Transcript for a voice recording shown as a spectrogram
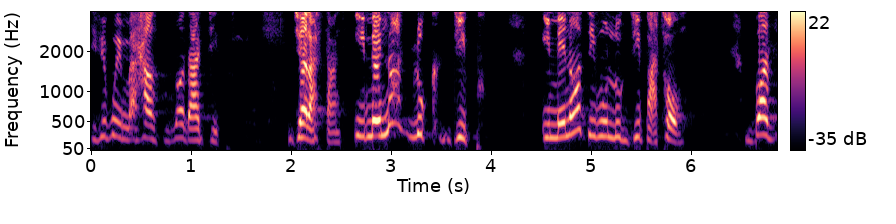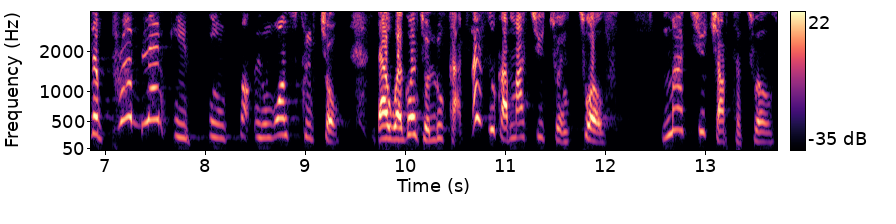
the people in my house, it's not that deep. Do you understand? It may not look deep. It may not even look deep at all. But the problem is in, some, in one scripture that we're going to look at. Let's look at Matthew 20 12. Matthew chapter 12.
